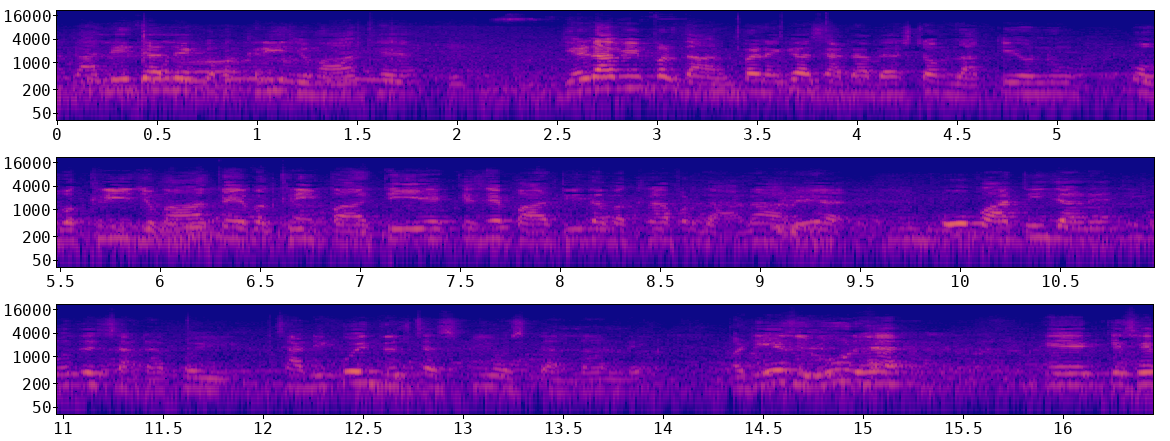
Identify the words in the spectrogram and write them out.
ਅਕਾਲੀ ਦਲ ਇੱਕ ਵੱਖਰੀ ਜਮਾਤ ਹੈ ਜਿਹੜਾ ਵੀ ਪ੍ਰਧਾਨ ਬਣੇਗਾ, ਸਾਡਾ ਬੈਸਟ ਆਫ ਲੱਕ ਹੀ ਉਹਨੂੰ। ਉਹ ਵੱਖਰੀ ਜਮਾਤ ਹੈ, ਵੱਖਰੀ ਪਾਰਟੀ ਹੈ, ਕਿਸੇ ਪਾਰਟੀ ਦਾ ਵੱਖਰਾ ਪ੍ਰਧਾਨ ਆ ਰਿਹਾ ਉਹ ਪਾਰਟੀ ਜਾਣੇ ਜੀ, ਉਹਦੇ 'ਚ ਸਾਡਾ ਕੋਈ ਸਾਡੀ ਕੋਈ ਦਿਲਚਸਪੀ ਉਸ ਗੱਲ ਨਾਲ ਨਹੀਂ। ਬਟ ਇਹ ਜ਼ਰੂਰ ਹੈ ਕਿ ਕਿਸੇ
